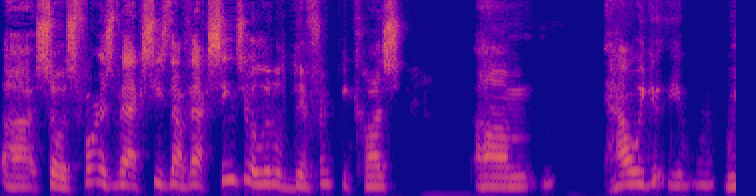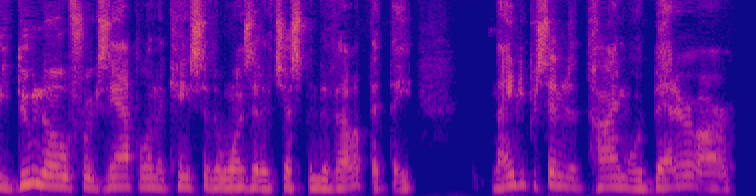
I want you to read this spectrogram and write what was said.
uh, so as far as vaccines, now vaccines are a little different because um, how we we do know, for example, in the case of the ones that have just been developed, that they 90% of the time or better are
